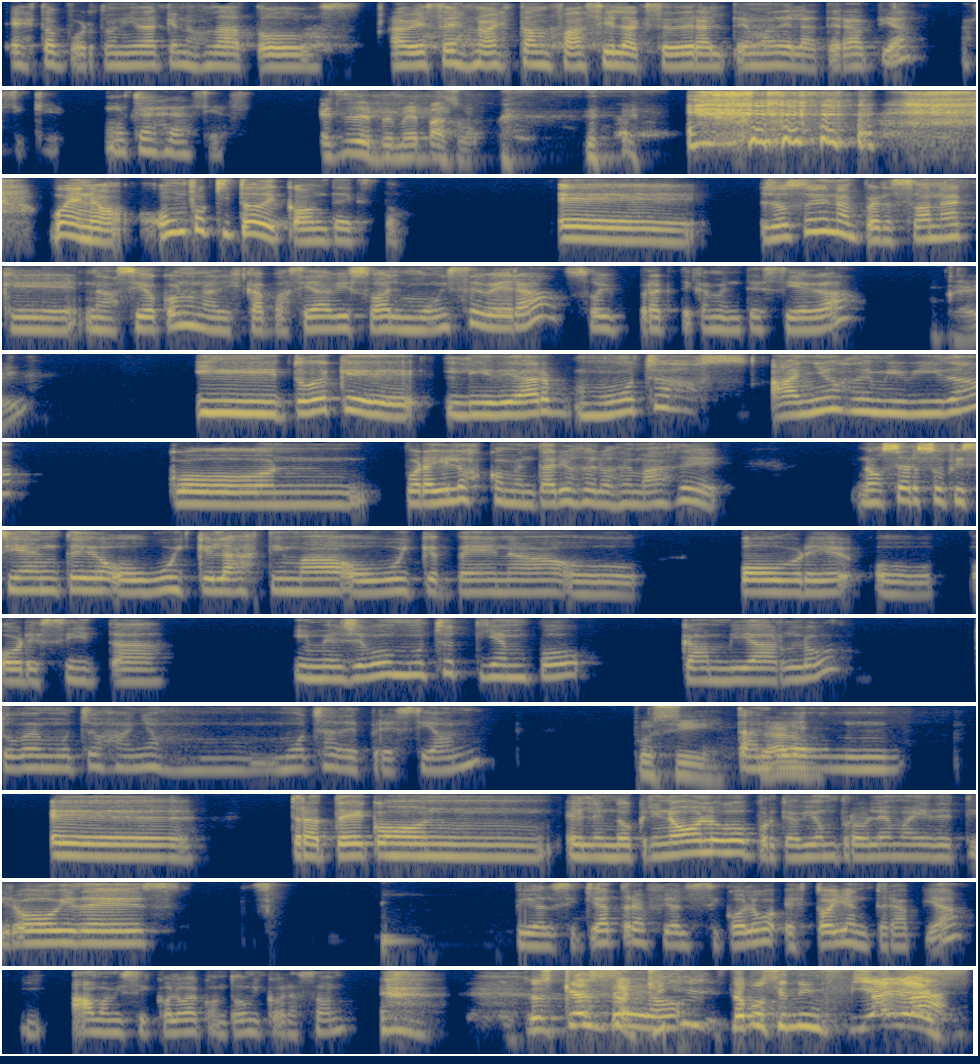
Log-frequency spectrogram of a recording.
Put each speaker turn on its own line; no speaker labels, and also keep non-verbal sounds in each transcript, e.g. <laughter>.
esta oportunidad que nos da a todos. A veces no es tan fácil acceder al tema de la terapia, así que muchas gracias.
Este es el primer paso. <laughs>
bueno, un poquito de contexto. Eh, yo soy una persona que nació con una discapacidad visual muy severa, soy prácticamente ciega.
Ok.
Y tuve que lidiar muchos años de mi vida con por ahí los comentarios de los demás de no ser suficiente o uy, qué lástima o uy, qué pena o pobre o pobrecita. Y me llevó mucho tiempo cambiarlo. Tuve muchos años, mucha depresión.
Pues sí.
También eh, traté con el endocrinólogo porque había un problema ahí de tiroides. Fui al psiquiatra, fui al psicólogo. Estoy en terapia y amo a mi psicóloga con todo mi corazón.
Entonces, ¿qué haces aquí? Estamos siendo infieles.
